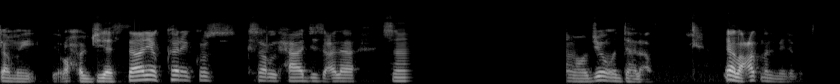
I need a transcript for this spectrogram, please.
قاموا يروحوا الجهة الثانية وكاريون كروس كسر الحاجز على سموه جو وانتهى العرض. يلا عطنا ال main event.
